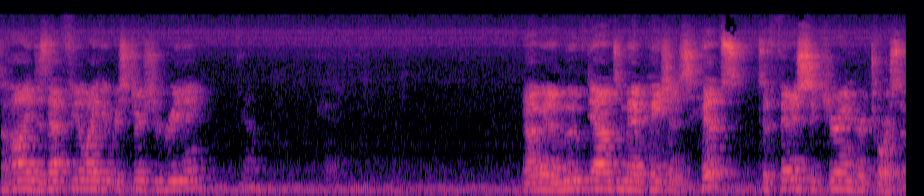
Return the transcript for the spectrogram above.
So Holly, does that feel like it restricts your breathing? Yeah. Okay. Now I'm going to move down to my patient's hips to finish securing her torso.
